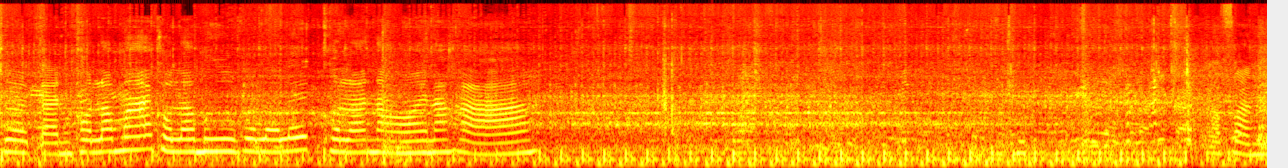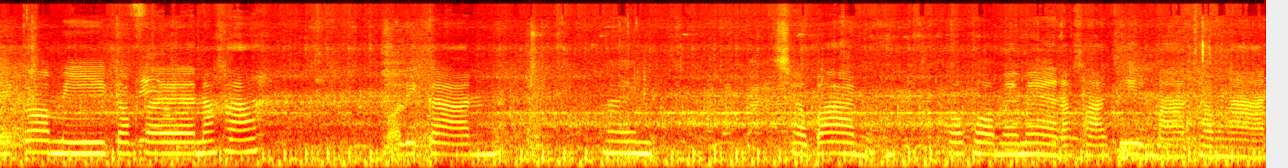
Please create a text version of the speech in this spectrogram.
ช่วยกันคนละไม้คนละมือคนละเล็กคนละน้อยนะคะฝั่งนี้ก็มีกาแฟนะคะ บริการ ให้ชาวบ้านพ่อพ่อแม่แม่นะคะที่มาทำงาน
